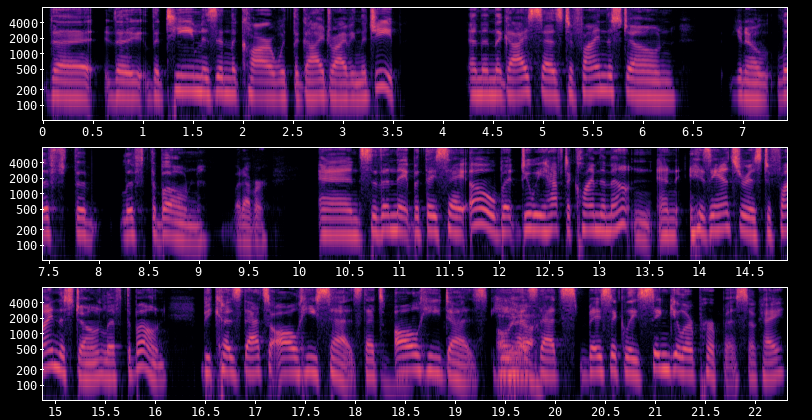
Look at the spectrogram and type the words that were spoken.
the the the team is in the car with the guy driving the jeep, and then the guy says to find the stone, you know, lift the lift the bone, whatever. And so then they, but they say, oh, but do we have to climb the mountain? And his answer is to find the stone, lift the bone, because that's all he says. That's mm-hmm. all he does. He oh, has yeah. that's basically singular purpose. Okay.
